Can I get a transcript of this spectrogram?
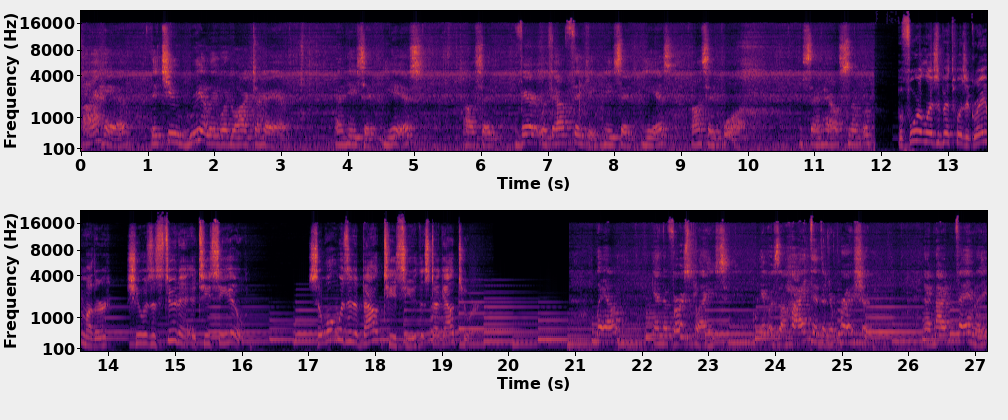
I have that you really would like to have? And he said, Yes. I said, very, without thinking, he said, Yes. I said, What? He said, House number. Before Elizabeth was a grandmother, she was a student at TCU. So, what was it about TCU that stuck out to her? Well, in the first place, it was the height of the Depression, and my family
